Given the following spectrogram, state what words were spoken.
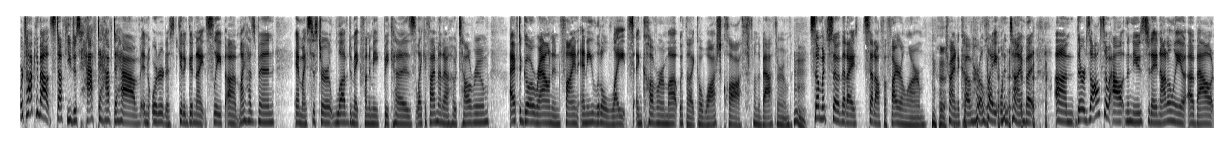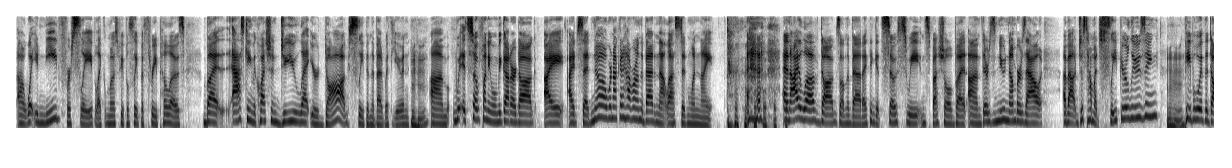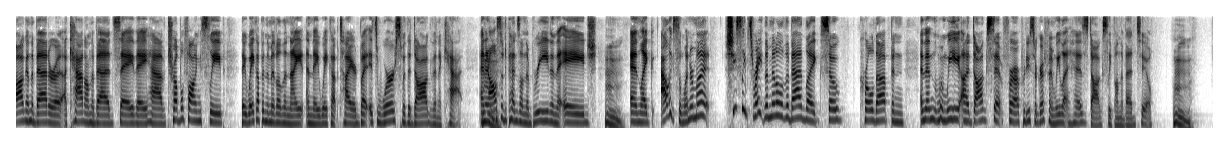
We're talking about stuff you just have to have to have in order to get a good night's sleep. Uh, my husband and my sister love to make fun of me because, like, if I'm at a hotel room, I have to go around and find any little lights and cover them up with like a washcloth from the bathroom. So much so that I set off a fire alarm trying to cover a light one time. But um, there's also out in the news today not only about uh, what you need for sleep, like most people sleep with three pillows, but asking the question, do you let your dog sleep in the bed with you? And um, it's so funny when we got our dog, I I said no, we're not going to have her on the bed, and that lasted one night. and I love dogs on the bed. I think it's so sweet and special. But um, there's new numbers out about just how much sleep you're losing. Mm-hmm. People with a dog on the bed or a, a cat on the bed say they have trouble falling asleep. They wake up in the middle of the night and they wake up tired. But it's worse with a dog than a cat. And it hmm. also depends on the breed and the age. Hmm. And like Alex the Wonder Mutt, she sleeps right in the middle of the bed, like so curled up. And and then when we uh, dog sit for our producer Griffin, we let his dog sleep on the bed too. Hmm.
